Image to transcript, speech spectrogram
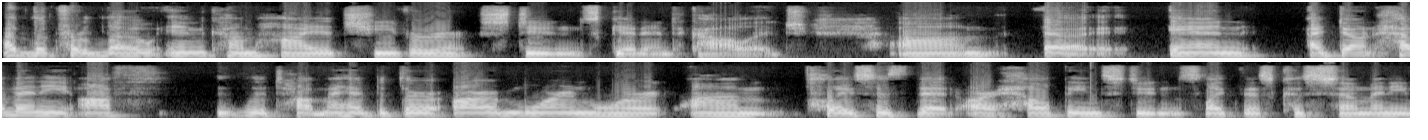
I'd look for low income, high achiever students get into college. Um, uh, and I don't have any off the top of my head, but there are more and more um, places that are helping students like this because so many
